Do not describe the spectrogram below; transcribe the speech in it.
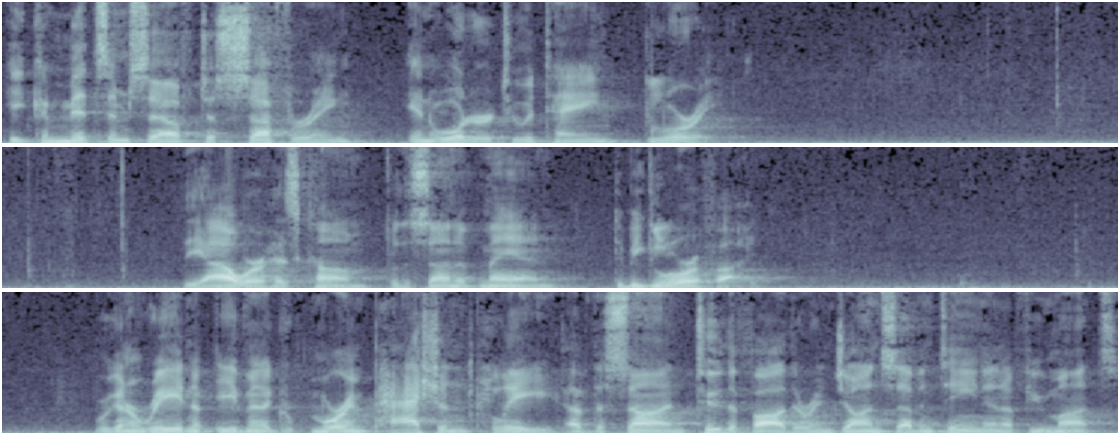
He commits himself to suffering in order to attain glory. The hour has come for the Son of Man to be glorified. We're going to read even a more impassioned plea of the Son to the Father in John 17 in a few months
